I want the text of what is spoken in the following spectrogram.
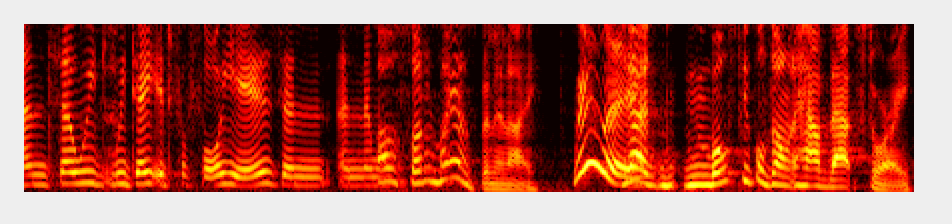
And so we, we dated for four years, and, and then Oh, so did my husband and I. really, Yeah, most people don't have that story.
